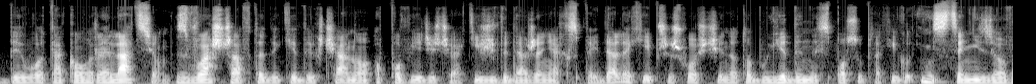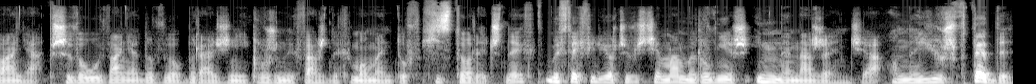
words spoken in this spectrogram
było taką relacją. Zwłaszcza wtedy, kiedy chciano opowiedzieć o jakichś wydarzeniach z tej dalekiej przyszłości, no to był jedyny sposób takiego inscenizowania przywoływania do wyobraźni różnych ważnych momentów historycznych. My w tej chwili oczywiście mamy również inne narzędzia. One już wtedy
